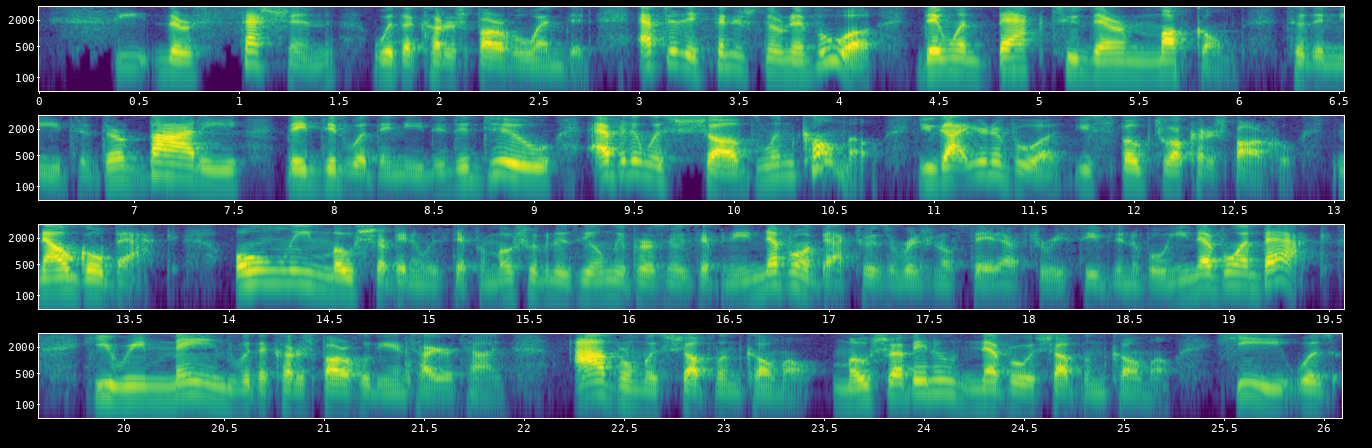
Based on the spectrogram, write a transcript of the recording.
their session with the Kadosh Baruch Hu ended. After they finished their nevuah, they went back to their makom, to the needs of their body. They did what they needed to do. Everything was shav limkomo. You got your nevuah. You spoke to Kadosh Baruch Hu. Now go back. Only Moshe Rabbeinu was different. Moshe Rabbeinu was the only person who was different. He never went back to his original state after he received the nevuah. He never went back. He remained with the Kadosh Baruch Hu the entire time. Avram was shavlim komo. Moshe Rabbeinu never was shavlim komo. He was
